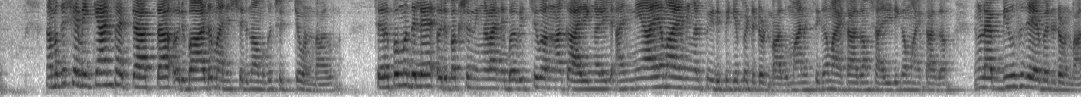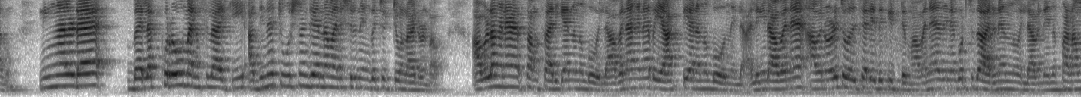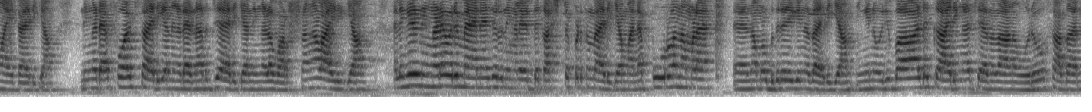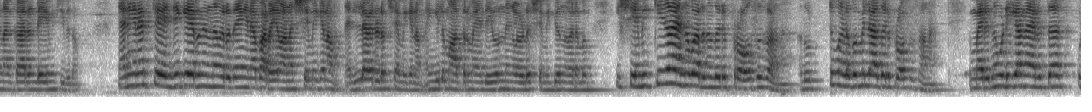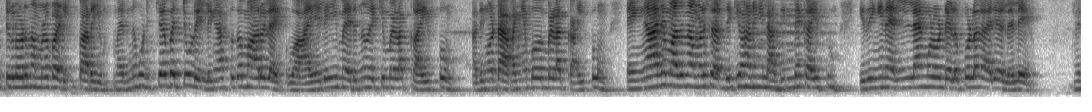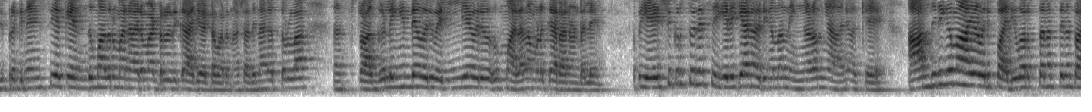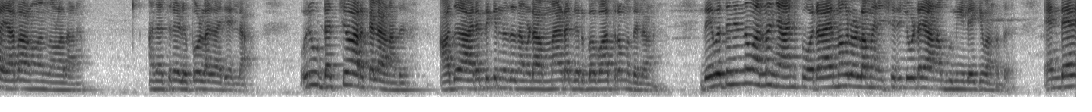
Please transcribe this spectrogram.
നമുക്ക് ക്ഷമിക്കാൻ പറ്റാത്ത ഒരുപാട് മനുഷ്യർ നമുക്ക് ചുറ്റും ഉണ്ടാകും ചെറുപ്പം മുതലേ ഒരുപക്ഷെ നിങ്ങൾ അനുഭവിച്ചു വന്ന കാര്യങ്ങളിൽ അന്യായമായി നിങ്ങൾ പീഡിപ്പിക്കപ്പെട്ടിട്ടുണ്ടാകും. മാനസികമായിട്ടാകാം ശാരീരികമായിട്ടാകാം. നിങ്ങൾ അബ്യൂസ് ചെയ്യപ്പെട്ടിട്ടുണ്ടാകും. നിങ്ങളുടെ ബലക്കുറവ് മനസ്സിലാക്കി അതിനെ ചൂഷണം ചെയ്യുന്ന മനുഷ്യർ നിങ്ങൾക്ക് ചുറ്റും ഉണ്ടായിട്ടുണ്ടാവും. അവൾ അങ്ങനെ സംസാരിക്കാനൊന്നും പോവില്ല. അവൻ അങ്ങനെ റിയാക്ട് ചെയ്യാനൊന്നും പോകുന്നില്ല. അല്ലെങ്കിൽ അവനെ അവനോട് ചോദിച്ചാൽ ഇത് കിട്ടും. അവന് അതിനെക്കുറിച്ച് ധാരണയൊന്നുമില്ല. അവന്റെ ഇന്ന് പണമായിട്ടായിരിക്കാം. നിങ്ങളുടെ എഫേർട്സ് ആയിരിക്കാം. നിങ്ങളുടെ എനർജി ആയിരിക്കാം. നിങ്ങളുടെ വർഷങ്ങളായിരിക്കാം. അല്ലെങ്കിൽ നിങ്ങളുടെ ഒരു മാനേജർ നിങ്ങളെ എടുത്ത് കഷ്ടപ്പെടുത്തുന്നതായിരിക്കാം. മനഃപൂർവം നമ്മളെ നമ്മൾ ഉപദ്രവിക്കുന്നതായിരിക്കാം. ഇങ്ങനെ ഒരുപാട് കാര്യങ്ങൾ ചേർന്നതാണ് ഓരോ സാധാരണക്കാരന്റെയും ജീവിതം. ഞാനിങ്ങനെ സ്റ്റേജിൽ കയറി നിന്ന് വെറുതെ ഇങ്ങനെ പറയുവാണ് ക്ഷമിക്കണം എല്ലാവരോടും ക്ഷമിക്കണം. എങ്കിൽ മാത്രമേ ദൈവം നിങ്ങളോട് ക്ഷമിക്കൂ എന്ന് പറയുമ്പം ഈ ക്ഷമിക്കുക എന്ന് പറയുന്നത് ഒരു പ്രോസസ്സാണ് അത് ഒട്ടും എളുപ്പമില്ലാത്ത ഒരു പ്രോസസ്സാണ് മരുന്ന് കുടിക്കാൻ നേരത്ത് കുട്ടികളോട് നമ്മൾ പഠി പറയും മരുന്ന് കുടിച്ചേ പറ്റുള്ളൂ ഇല്ലെങ്കിൽ അസുഖം മാറില്ല വായയിൽ ഈ മരുന്ന് വയ്ക്കുമ്പോഴുള്ള കയ്പും അതിങ്ങോട്ട് ഇറങ്ങി പോകുമ്പോഴുള്ള കയ്പും എങ്ങാനും അത് നമ്മൾ ശ്രദ്ധിക്കുവാണെങ്കിൽ അതിന്റെ കയ്പും ഇതിങ്ങനെ എല്ലാം കൂടെ എളുപ്പമുള്ള കാര്യമല്ല? അല്ലേ ഒരു പ്രഗ്നൻസി ഒക്കെ എന്തുമാത്രം മനോഹരമായിട്ടുള്ള ഒരു കാര്യമായിട്ടാണ് പറയുന്നത്. പക്ഷെ അതിനകത്തുള്ള സ്ട്രഗിളിങ്ങിന്റെ ഒരു വലിയ ഒരു മല നമ്മൾ കയറാനുണ്ടല്ലേ? അപ്പൊ യേശു ക്രിസ്തുവിനെ സ്വീകരിക്കാൻ ഒരുങ്ങുന്ന നിങ്ങളും ഞാനും ഒക്കെ ആന്തരികമായ ഒരു പരിവർത്തനത്തിന് തയ്യാറാണോ എന്നുള്ളതാണ്. അതത്ര എളുപ്പമുള്ള കാര്യമല്ല. ഒരു ഉടച്ചു വാർക്കലാണത്. അത് ആരംഭിക്കുന്നത് നമ്മുടെ അമ്മയുടെ ഗർഭപാത്രം മുതലാണ്. ദൈവത്തിൽ നിന്ന് വന്ന ഞാൻ പോരായ്മകളുള്ള മനുഷ്യരിലൂടെയാണ് ഭൂമിയിലേക്ക് വന്നത്. എന്റെ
